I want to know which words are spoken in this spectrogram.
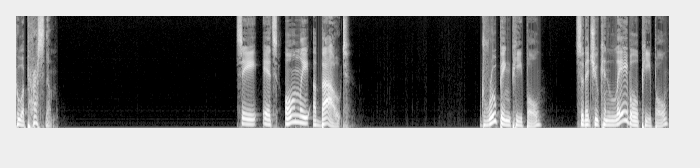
who oppress them. See, it's only about grouping people so that you can label people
